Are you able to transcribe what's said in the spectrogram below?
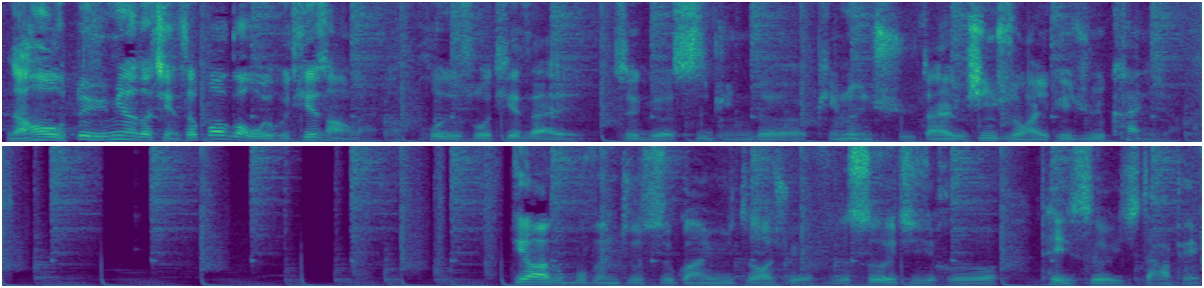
然后对于面料的检测报告，我也会贴上来啊，或者说贴在这个视频的评论区，大家有兴趣的话也可以去看一下。第二个部分就是关于这套雪服的设计和配色以及搭配。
